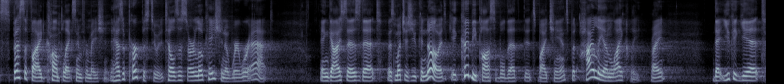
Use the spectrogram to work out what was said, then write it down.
specified complex information. It has a purpose to it. It tells us our location of where we're at. And Guy says that as much as you can know, it, it could be possible that it's by chance, but highly unlikely, right? That you could get,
